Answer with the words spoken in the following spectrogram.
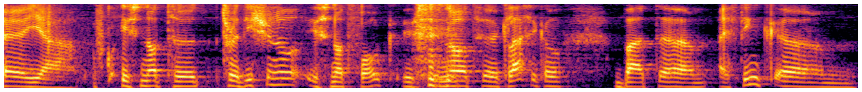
Uh, yeah of course it's not uh, traditional it's not folk it's not uh, classical but um, i think um,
